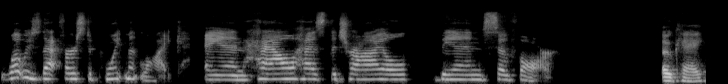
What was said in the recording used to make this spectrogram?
what was that first appointment like and how has the trial been so far? Okay.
